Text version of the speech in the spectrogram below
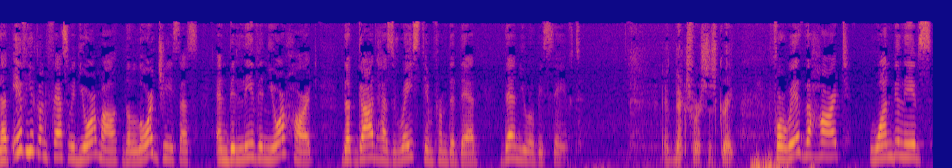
that if you confess with your mouth the Lord Jesus and believe in your heart that God has raised him from the dead, then you will be saved. And next verse is great. For with the heart one believes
